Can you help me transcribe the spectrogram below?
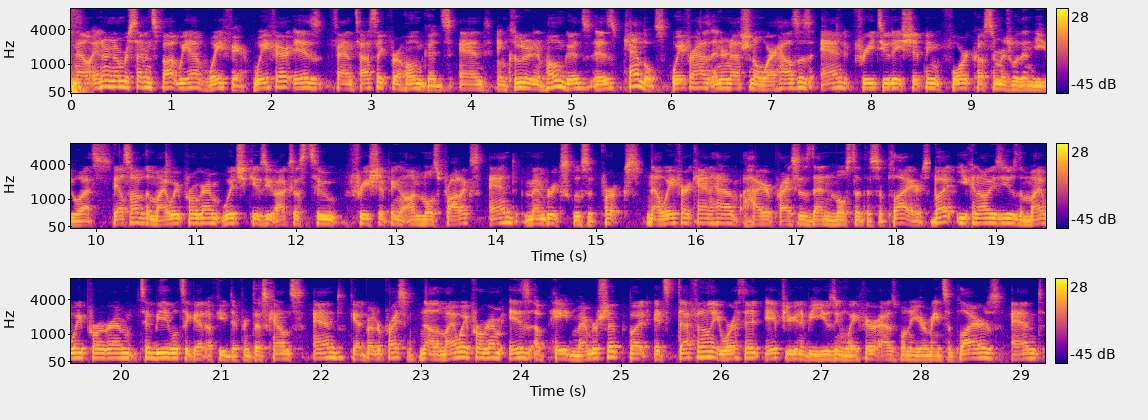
Now, in our number seven spot, we have Wayfair. Wayfair is fantastic for home goods, and included in home goods is candles. Wayfair has international warehouses and free two-day shipping for customers within the US. They also have the MyWay program, which gives you access to free shipping on most products and member exclusive perks. Now, Wayfair can have higher prices than most of the suppliers, but you can always use the MyWay program to be able to get a few different discounts and get better pricing. Now, the MyWay program is a paid membership, but it's definitely worth it if you're going to be using Wayfair as one of your main suppliers and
